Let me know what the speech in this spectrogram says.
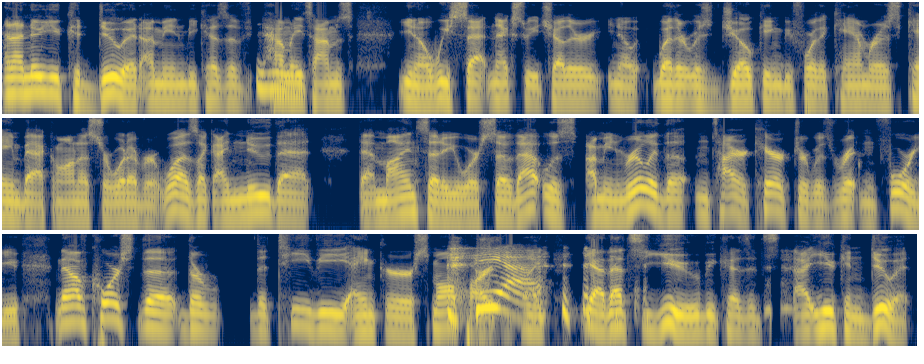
and I knew you could do it. I mean, because of mm-hmm. how many times, you know, we sat next to each other, you know, whether it was joking before the cameras came back on us or whatever it was, like I knew that that mindset of yours. So that was, I mean, really the entire character was written for you. Now, of course, the the the TV anchor small part, yeah, like, yeah, that's you because it's uh, you can do it.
